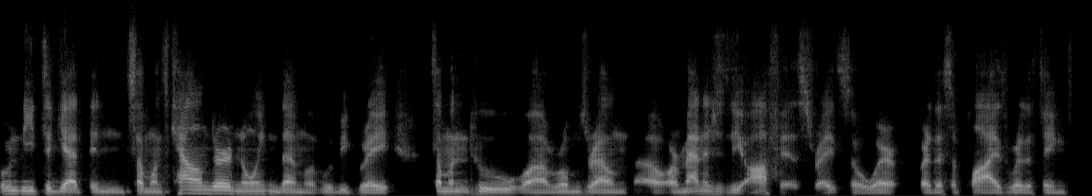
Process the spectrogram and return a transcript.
need to get in someone's calendar, knowing them would be great. Someone who uh, roams around uh, or manages the office, right? So where where the supplies, where the things.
